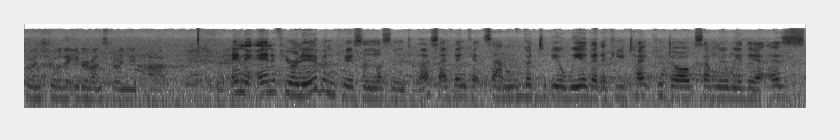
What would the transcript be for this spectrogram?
to ensure that everyone's doing their part. And, and if you're an urban person listening to this, I think it's um, good to be aware that if you take your dog somewhere where there is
